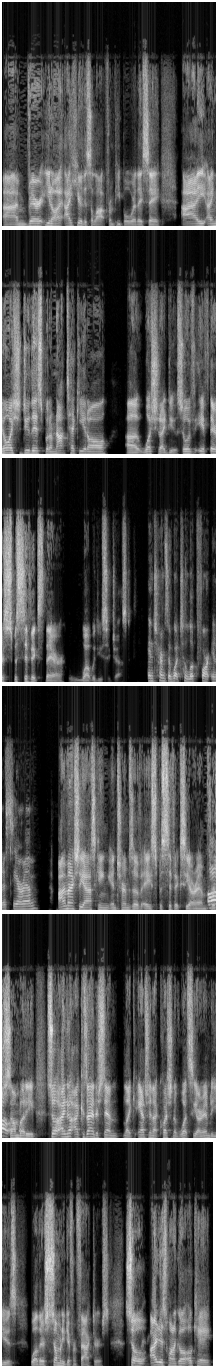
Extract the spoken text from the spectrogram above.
I'm very, you know, I, I hear this a lot from people where they say, I, I know I should do this, but I'm not techie at all uh, what should I do? So if, if there's specifics there, what would you suggest? In terms of what to look for in a CRM? I'm actually asking in terms of a specific CRM for oh, somebody. Okay. So I know because I, I, understand like answering that question of what CRM to use. Well, there's so many different factors. So okay. I just want to go. Okay,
